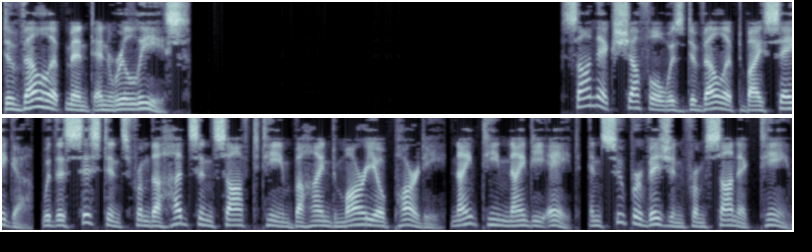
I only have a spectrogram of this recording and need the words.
Development and release Sonic Shuffle was developed by Sega, with assistance from the Hudson Soft team behind Mario Party 1998, and supervision from Sonic Team.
